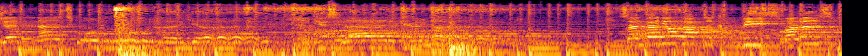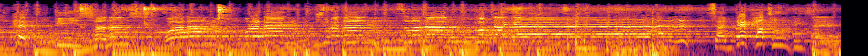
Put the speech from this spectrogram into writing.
Cennet olur her yer, katıl bize.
